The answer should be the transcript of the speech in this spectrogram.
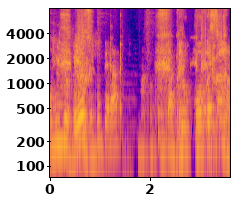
Um milho verde aqui, não Uma- Tem que abrir o coco assim, ó.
